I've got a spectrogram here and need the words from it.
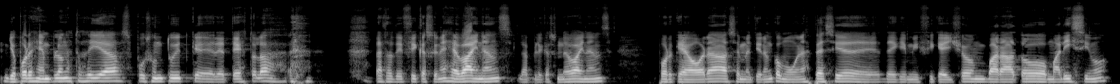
Yo, por ejemplo, en estos días puse un tweet que detesto las, las notificaciones de Binance, la aplicación de Binance, porque ahora se metieron como una especie de, de gamification barato, malísimo,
